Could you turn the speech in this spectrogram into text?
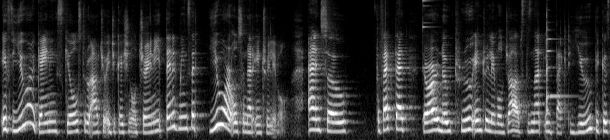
if you are gaining skills throughout your educational journey, then it means that you are also not entry level. And so the fact that there are no true entry level jobs does not impact you because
